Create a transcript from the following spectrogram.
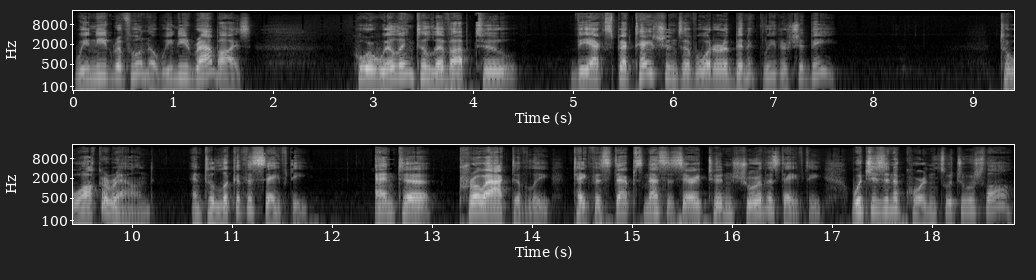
We need Rav Huna. We need rabbis who are willing to live up to the expectations of what a rabbinic leader should be. To walk around and to look at the safety and to proactively take the steps necessary to ensure the safety, which is in accordance with Jewish law.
